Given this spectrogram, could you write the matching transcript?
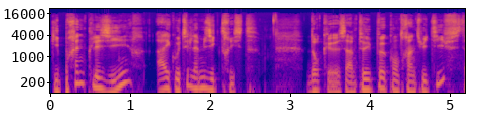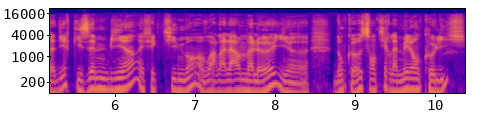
qui prennent plaisir à écouter de la musique triste. Donc euh, c'est un petit peu contre-intuitif, c'est-à-dire qu'ils aiment bien effectivement avoir la larme à l'œil, euh, donc ressentir la mélancolie.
